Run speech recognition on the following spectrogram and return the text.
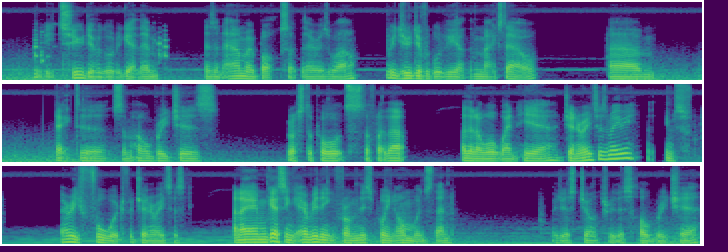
Wouldn't be too difficult to get them. There's an ammo box up there as well. Wouldn't be too difficult to get them maxed out. Um, detector, some hull breaches, thruster ports, stuff like that. I don't know what went here. Generators, maybe? That seems very forward for generators. And I am guessing everything from this point onwards then. We just jump through this hull breach here.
